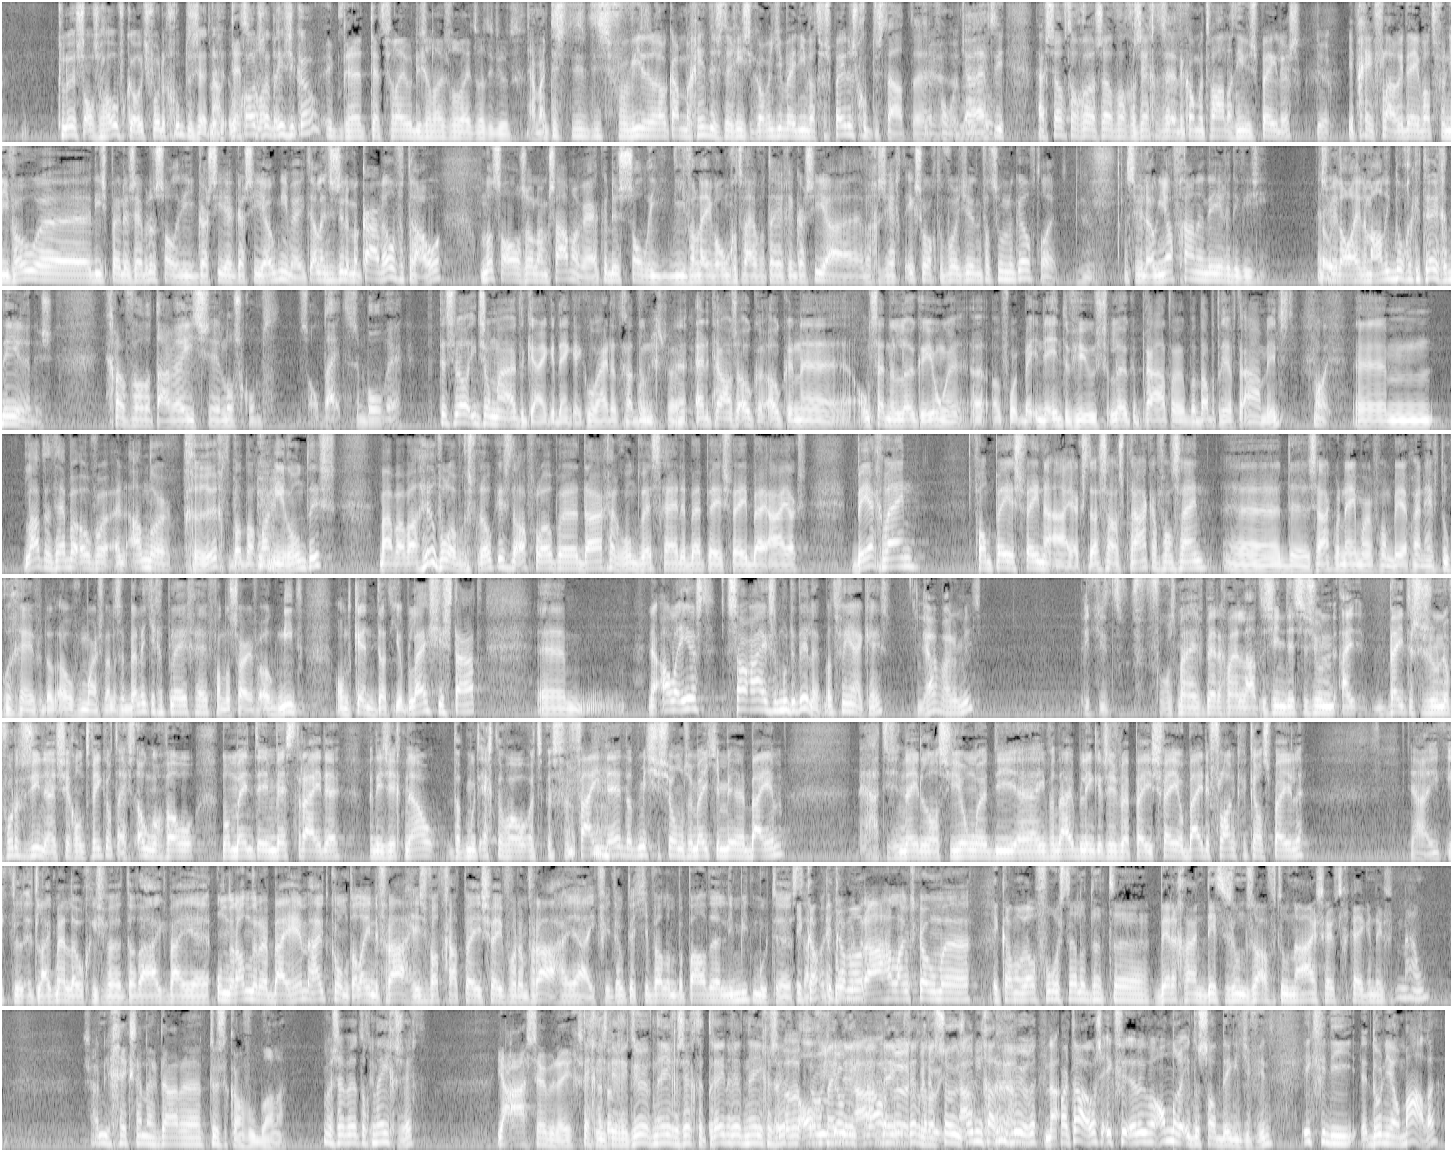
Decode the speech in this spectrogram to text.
klus als hoofdcoach voor de groep te zetten. Nou, Hoe Ted groot is dat risico? Ik, eh, Ted van Leeuwen die zal heus wel weten wat hij doet. Ja, maar het is, het is voor wie er ook aan begint, is het risico. Want je weet niet wat voor spelersgroep er staat eh, volgend jaar. Hij heeft, hij heeft zelf toch al- zelf al gezegd, er komen twaalf nieuwe spelers. Ja. Je hebt geen flauw idee wat voor niveau eh, die spelers hebben. Dat zal die Garcia Garcia ook niet weten. Alleen ze zullen elkaar wel vertrouwen, omdat ze al zo lang samenwerken. Dus zal die, die van Leeuwen ongetwijfeld tegen Garcia hebben gezegd... ik zorg ervoor dat je een fatsoenlijk elftal hebt. Ze willen ook niet afgaan in de eredivisie. En ze Oh. willen al helemaal niet nog een keer tegen deren. Dus ik geloof wel dat daar wel iets eh, loskomt. Dat is altijd, dat is een bolwerk. Het is wel iets om naar uit te kijken, denk ik, hoe hij dat gaat doen. Eh, en trouwens ook, ook een eh, ontzettend leuke jongen. eh, voor, bij- in de interviews, leuke prater, wat dat betreft de aanwinst. Mooi. Ehm, laten we het hebben over een ander gerucht, wat nog lang niet rond is. Maar waar wel heel veel over gesproken is de afgelopen dagen... rond wedstrijden bij PSV, bij Ajax. Bergwijn van PSV naar Ajax. Daar zou sprake van zijn. Eh, de zaakwaarnemer van Bergwijn heeft toegegeven... dat Overmars wel eens een belletje gepleegd heeft. Van der Sar ook niet ontkend dat hij op lijstje staat. Ehm, nou, allereerst, zou Ajax het moeten willen? Wat vind jij, Kees? Ja, waarom niet? Ik, volgens mij heeft Bergwijn laten zien dit seizoen... Hij, beter seizoen dan vorig seizoen. Hij heeft zich ontwikkeld. Hij heeft ook nog wel momenten in wedstrijden... waarin hij zegt, nou, dat moet echt nog wel het, het verfijnen. Dat mis je soms een beetje eh, bij hem. Ja, het is een Nederlandse jongen die eh, een van de uitblinkers is bij PSV. Op beide flanken kan spelen. Ja, ik, ik, het lijkt mij logisch dat Ajax bij, eh, onder andere bij hem uitkomt. Alleen de vraag is, wat gaat PSV voor hem vragen? Ja, ik vind ook dat je wel een bepaalde limiet moet uh, staan. kan- Want ik er kan me- langskomen... Ik kan me wel voorstellen dat eh Bergwijn dit seizoen zo af en toe naar Ajax heeft gekeken... en denkt, nou, zou het niet gek zijn dat ik daar eh, tussen kan voetballen. Maar ze hebben toch nee gezegd? Ja, ze hebben nee gezegd. Technisch directeur heeft nee gezegd, de trainer heeft nee gezegd, de het algemeen directeur heeft nee gezegd. Dat gebeuren, sowieso niet gaat gebeuren. Maar trouwens, ik vind, wat ik een ander interessant dingetje vind. Ik vind die eh, Doniel Malen,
